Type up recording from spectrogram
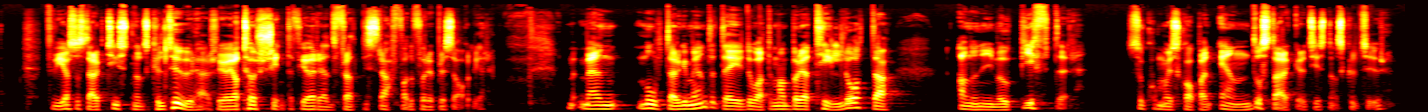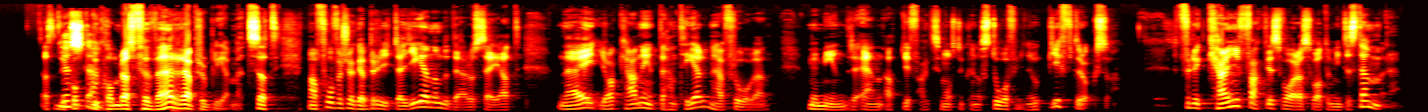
För vi har så stark tystnadskultur här, så jag, jag törs inte för jag är rädd för att bli straffad och få repressalier. Men motargumentet är ju då att om man börjar tillåta anonyma uppgifter så kommer man ju skapa en ändå starkare tystnadskultur. Alltså du, kom, du, kommer att förvärra problemet. Så att man får försöka bryta igenom det där och säga att nej, jag kan inte hantera den här frågan med mindre än att du faktiskt måste kunna stå för dina uppgifter också. För det kan ju faktiskt vara så att de inte stämmer.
